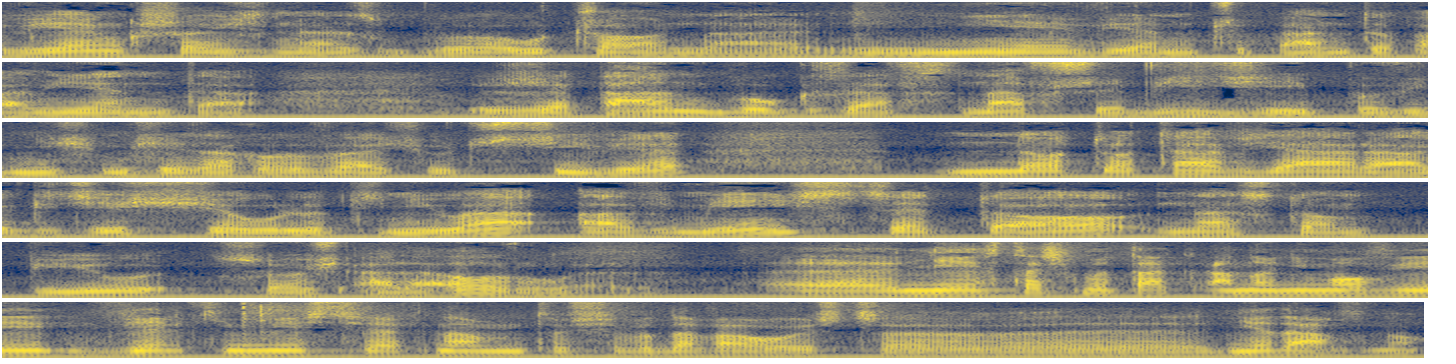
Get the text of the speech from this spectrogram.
większość z nas była uczona, nie wiem, czy pan to pamięta, że Pan Bóg zawsze widzi i powinniśmy się zachowywać uczciwie, no to ta wiara gdzieś się ulotniła, a w miejsce to nastąpił coś ala Orwell. E, Nie jesteśmy tak anonimowi w wielkim mieście, jak nam to się wydawało jeszcze e, niedawno.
